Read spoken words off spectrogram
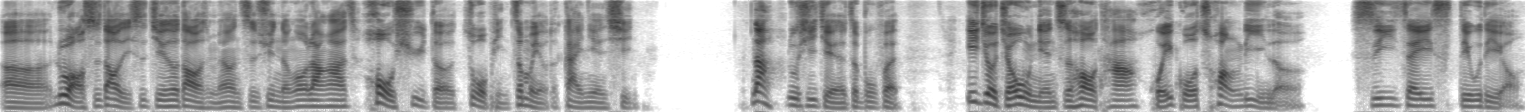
呃，陆老师到底是接收到了什么样的资讯，能够让他后续的作品这么有的概念性？那露西姐的这部分，一九九五年之后，他回国创立了 CJ Studio，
